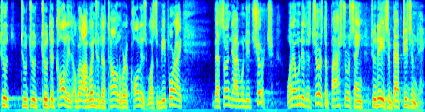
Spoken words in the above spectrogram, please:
to, to, to, to the college. Well, I went to the town where college was. Before I, that Sunday I went to church. When I went to the church, the pastor was saying, today is a baptism day.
